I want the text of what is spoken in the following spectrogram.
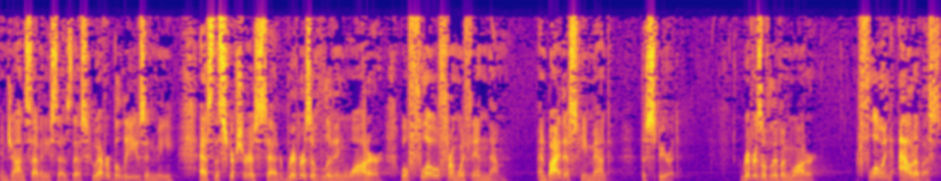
In John 7, he says this Whoever believes in me, as the scripture has said, rivers of living water will flow from within them. And by this he meant the Spirit. Rivers of living water flowing out of us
